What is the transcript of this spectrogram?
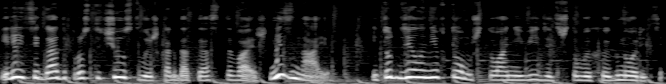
или эти гады просто чувствуешь, когда ты остываешь? Не знаю. И тут дело не в том, что они видят, что вы их игнорите.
